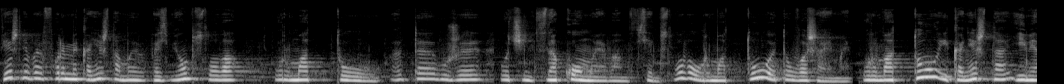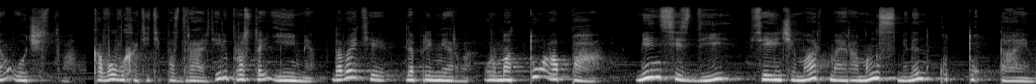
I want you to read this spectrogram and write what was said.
В вежливой форме, конечно, мы возьмем слово урмату. Это уже очень знакомое вам всем слово. Урмату – это уважаемый. Урмату и, конечно, имя, отчество кого вы хотите поздравить, или просто имя. Давайте для примера. Урматту апа. Мен сизди сегізінші март майрамыңыз менен құттықтаймын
